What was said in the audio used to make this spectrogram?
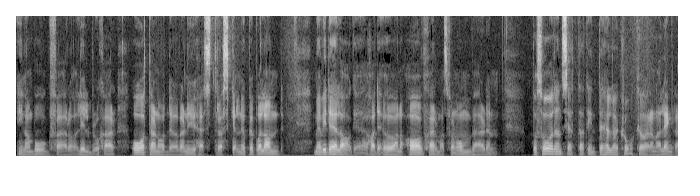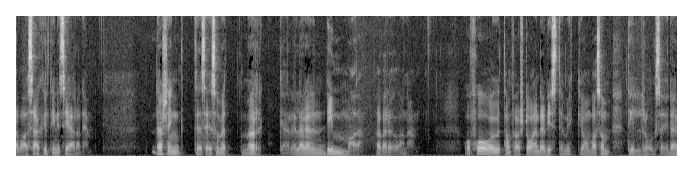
innan Bogskär och Lillbroskär åternådde över Nyhästtröskeln uppe på land. Men vid det laget hade öarna avskärmats från omvärlden på sådant sätt att inte heller kråkörarna längre var särskilt initierade. Där sänkte sig som ett mörker eller en dimma över öarna. Och få utanförstående visste mycket om vad som tilldrog sig där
